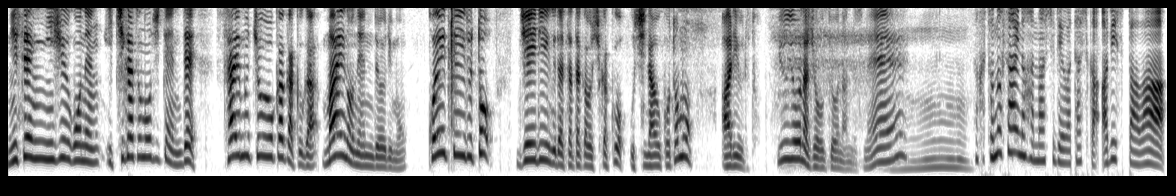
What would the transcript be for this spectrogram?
2025年1月の時点で債務超過額が前の年度よりも超えていると J リーグで戦う資格を失うこともあり得るというような状況なんですね。なんかその際の話では確かアビスパは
